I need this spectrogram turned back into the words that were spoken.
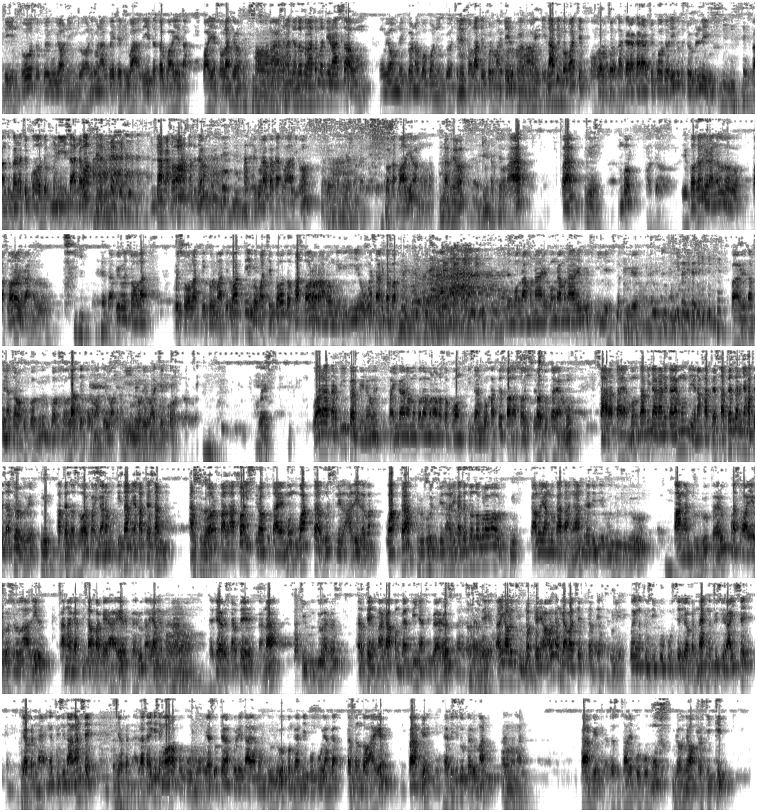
di info sesuai nguyon ninggo ini kok nak jadi wali tetap waya tak waya sholat ya nah senajan tuh sholat mesti rasa wong nguyom ninggo nopo apa ninggo jadi sholat ya hormati tapi kok wajib. Oh lah gara-gara wajib kodok itu terus beli bang tuh kan wajib kodok menisan apa bentar sholat satu jam itu bakat wali oh bakat wali orang paham ya sholat. Paham? Enggak kodok. Ya kodok ya orang ngeluh, pas loro ya orang ngeluh. Tapi wis sholat, wis sholat dihormati waktu, kok wajib kodok, pas loro orang nong ini, iya, wes akhir tambah. Dan wong ra menarik, wong ra menarik wis piye, terdiri. Paham ya, tapi nak cara hukum itu kok sholat dihormati waktu, kok ya wajib kodok. Wes. Wala tertiba bina fa ingka namun kalau mun ana sapa wong pisan kok hadis fala so istirahat tayamu syarat tayamum. Tapi carane tayamum piye? Nak hadas hadas ternyata hadas asghar tuh ya hadas asghar pak ingkana muktisan ya hadasan asghar. Fal aso istiratu tayamum waktu huslil alil apa? Waktu huslil alil. kata contoh kalau mau kalau yang luka tangan berarti dia wudhu dulu tangan dulu baru pas waya huslul alil karena nggak bisa pakai air baru tayamum. Jadi harus tertib karena di wudhu harus tertib, maka penggantinya juga harus tertib. Tapi kalau junub dari awal kan nggak wajib tertib. Kue ngedusi pupu sih ya kena, ngedusi rai sih ya kena, ngedusi tangan sih ya kena. Lah saya kisah loro pupumu, ya sudah boleh tayamum dulu, pengganti pupu yang nggak tersentuh air, paham ya? Habis itu baru man, man. Paham ya? Terus misalnya pupumu blonyok terus dikit,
